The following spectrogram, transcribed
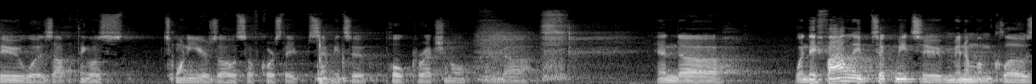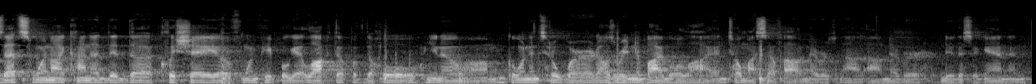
to was, I think, it was 20 years old. So, of course, they sent me to Polk Correctional and uh, and uh, when they finally took me to minimum close, that's when I kind of did the cliche of when people get locked up of the whole, you know, um, going into the Word. I was reading the Bible a lot and told myself I'll never, I'll, I'll, never do this again. And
